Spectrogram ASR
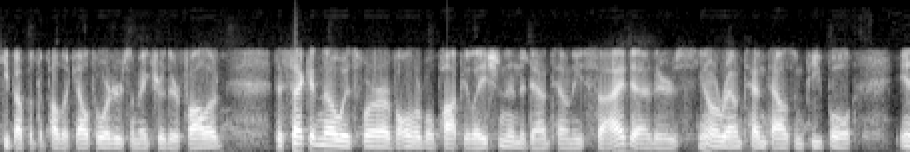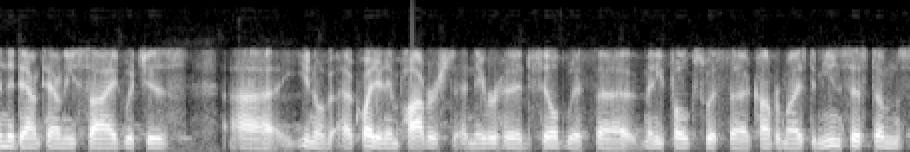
keep up with the public health orders and make sure they're followed. The second, though, is for our vulnerable population in the downtown east side. Uh, there's, you know, around 10,000 people in the downtown east side, which is, uh, you know, uh, quite an impoverished neighborhood filled with uh, many folks with uh, compromised immune systems, uh,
